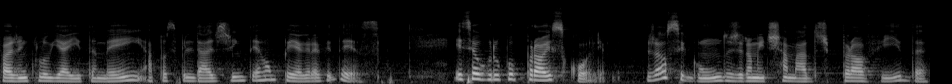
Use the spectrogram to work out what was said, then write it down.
Pode incluir aí também a possibilidade de interromper a gravidez. Esse é o grupo pró-escolha. Já o segundo, geralmente chamado de pró-vida,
